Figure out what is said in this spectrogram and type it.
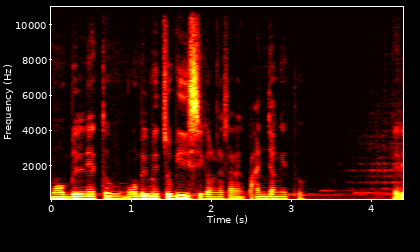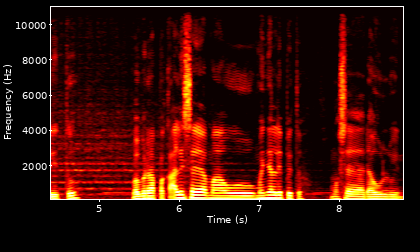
mobilnya itu mobil Mitsubishi kalau nggak salah yang panjang itu. Jadi itu beberapa kali saya mau menyelip itu mau saya dahuluin.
